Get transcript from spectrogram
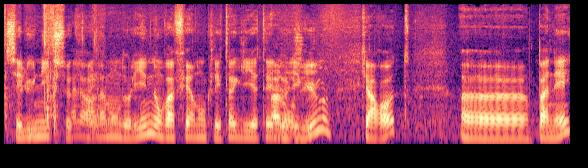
c'est l'unique secret. Alors la mandoline, on va faire donc les tagliatelles de légumes, carottes, euh, panais.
